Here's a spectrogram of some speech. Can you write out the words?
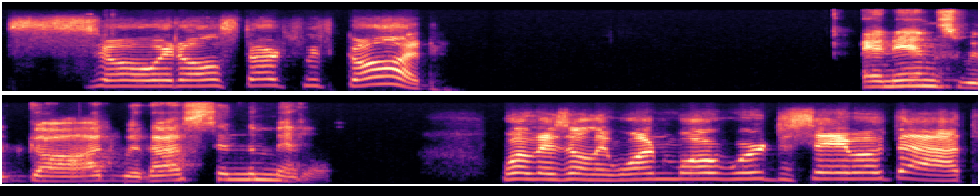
So it all starts with God. And ends with God, with us in the middle. Well, there's only one more word to say about that.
